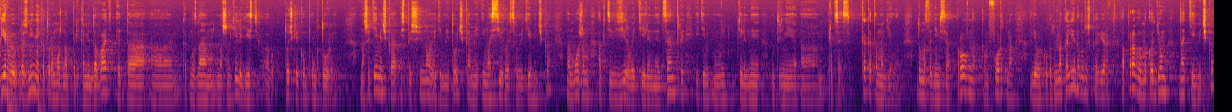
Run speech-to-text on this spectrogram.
Первое упражнение, которое можно порекомендовать, это, э, как мы знаем, в нашем теле есть э, точки акупунктуры. Наше темечко испещрено этими точками, и массируя свое темечко, мы можем активизировать те или иные центры и те, те или иные внутренние э, процессы. Как это мы делаем? Дома садимся ровно, комфортно, левую руку кладем на колено, ладошка вверх, а правую мы кладем на темечко,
